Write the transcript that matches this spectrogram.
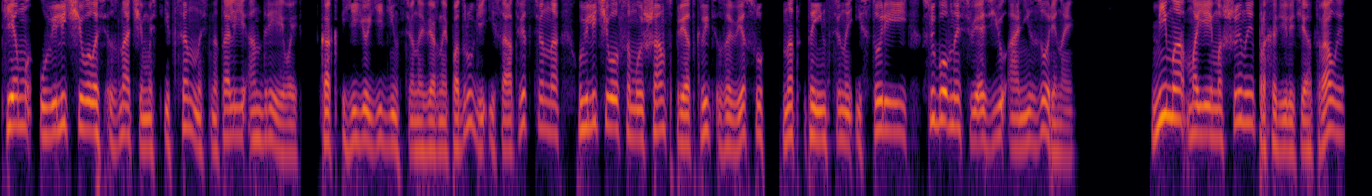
Тем увеличивалась значимость и ценность Натальи Андреевой, как ее единственно верной подруги, и, соответственно, увеличивался мой шанс приоткрыть завесу над таинственной историей с любовной связью Ани Зориной. Мимо моей машины проходили театралы,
